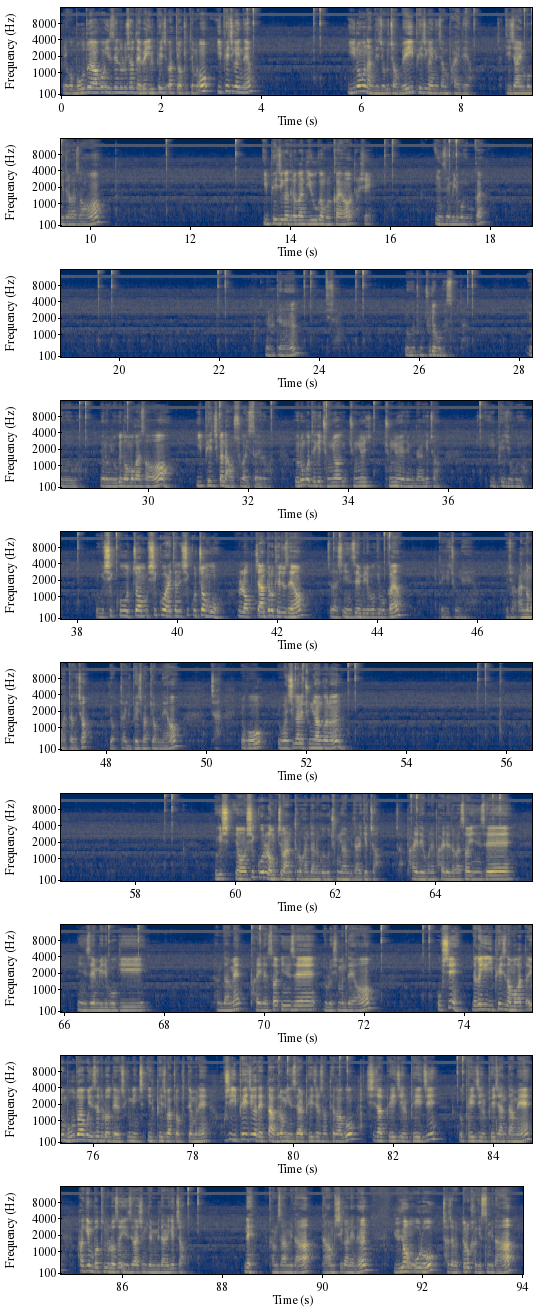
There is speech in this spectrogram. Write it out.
그리고 모두하고 인쇄 누르셔도 돼. 왜 1페이지밖에 없기 때문에. 어? 2페이지가 있네요? 이러면 안 되죠. 그쵸? 왜 2페이지가 있는지 한번 봐야 돼요. 자, 디자인 보기 들어가서 이 페이지가 들어간 이유가 뭘까요? 다시 인쇄 미리 보기 볼까요? 이럴 때는 여기를 좀 줄여보겠습니다. 요거 요거 여러분 요게 넘어가서 이 페이지가 나올 수가 있어요, 여러분. 이런 거 되게 중요 중요 중요해야 됩니다. 알겠죠? 이 페이지 요거 요 여기 19점 19 하여튼 19.5를 넘지 않도록 해주세요. 자 다시 인쇄 미리 보기 볼까요? 되게 중요해요. 그죠? 안 넘어갔다 그죠? 여기 없다 1페이지밖에 없네요. 자 요거 이번 시간에 중요한 거는 여기 시, 어, 19를 넘지 않도록 한다는 거 이거 중요합니다. 알겠죠? 자, 파일에 이번에 파일에 들어가서 인쇄 인쇄 미리 보기 한 다음에 파일에서 인쇄 누르시면 돼요. 혹시 내가 이게 2페이지 넘어갔다. 이거 모두하고 인쇄 눌러도 돼요. 지금 1페이지밖에 없기 때문에 혹시 2페이지가 됐다. 그러면 인쇄할 페이지를 선택하고 시작 페이지 1페이지 그 페이지 1페이지 한 다음에 확인 버튼 눌러서 인쇄하시면 됩니다. 알겠죠? 네, 감사합니다. 다음 시간에는 유형 5로 찾아뵙도록 하겠습니다.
